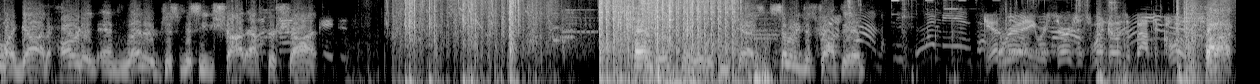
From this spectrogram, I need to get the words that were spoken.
my god, Harden and Leonard just missing shot after shot. Paul with these guys? Somebody just dropped in. Let me into Get ready. Resurgence window's about to close. Fuck.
